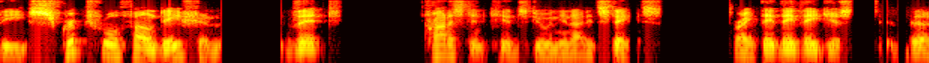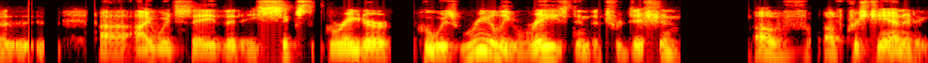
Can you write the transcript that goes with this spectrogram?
the scriptural foundation that Protestant kids do in the United States. Right? They they they just. Uh, uh, I would say that a sixth grader who was really raised in the tradition of of Christianity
